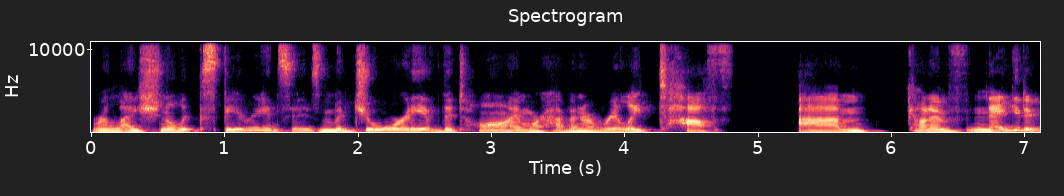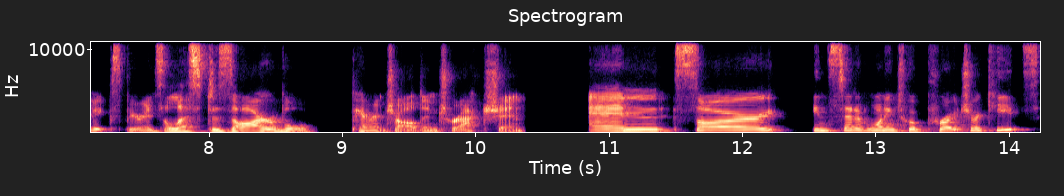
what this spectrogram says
relational experiences. Majority of the time, we're having a really tough, um, kind of negative experience, a less desirable parent child interaction. And so instead of wanting to approach our kids,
